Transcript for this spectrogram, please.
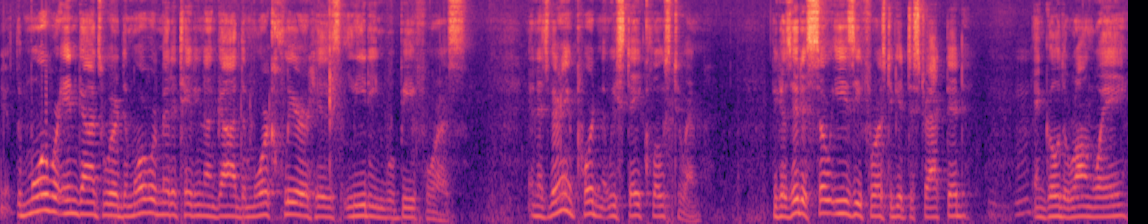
The more we're in God's Word, the more we're meditating on God, the more clear His leading will be for us. And it's very important that we stay close to Him because it is so easy for us to get distracted mm-hmm. and go the wrong way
